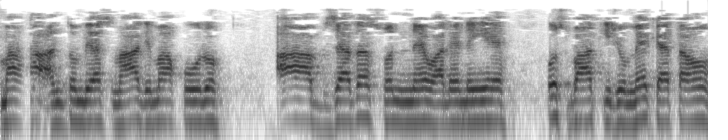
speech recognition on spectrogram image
ما انتم بیسمع لما قولو آپ زیادہ سننے والے نہیں ہیں۔ اس بات کی جو میں کہتا ہوں،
